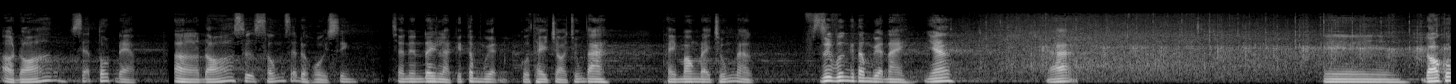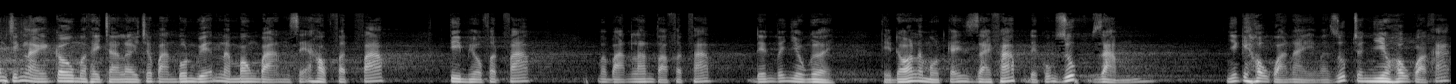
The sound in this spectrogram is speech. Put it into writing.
ở đó sẽ tốt đẹp, ở đó sự sống sẽ được hồi sinh. Cho nên đây là cái tâm nguyện của thầy trò chúng ta thầy mong đại chúng là giữ vững cái tâm nguyện này nhé đó. Thì đó cũng chính là cái câu mà thầy trả lời cho bạn Bôn Nguyễn là mong bạn sẽ học Phật pháp, tìm hiểu Phật pháp và bạn lan tỏa Phật pháp đến với nhiều người. Thì đó là một cái giải pháp để cũng giúp giảm những cái hậu quả này và giúp cho nhiều hậu quả khác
